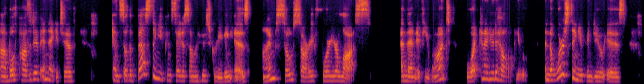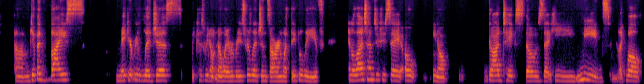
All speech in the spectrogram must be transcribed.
um, both positive and negative. And so the best thing you can say to someone who's grieving is, I'm so sorry for your loss. And then, if you want, what can I do to help you? And the worst thing you can do is um, give advice, make it religious, because we don't know what everybody's religions are and what they believe. And a lot of times, if you say, oh, you know, God takes those that he needs, like, well,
